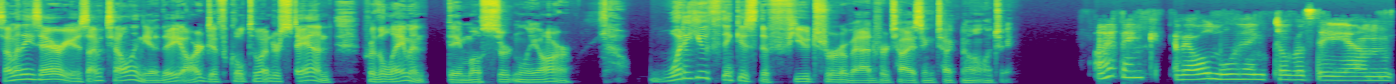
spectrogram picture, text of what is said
some of these areas, I'm telling you, they are difficult to understand for the layman. They most certainly are. What do you think is the future of advertising technology? I think we're all moving towards the um,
